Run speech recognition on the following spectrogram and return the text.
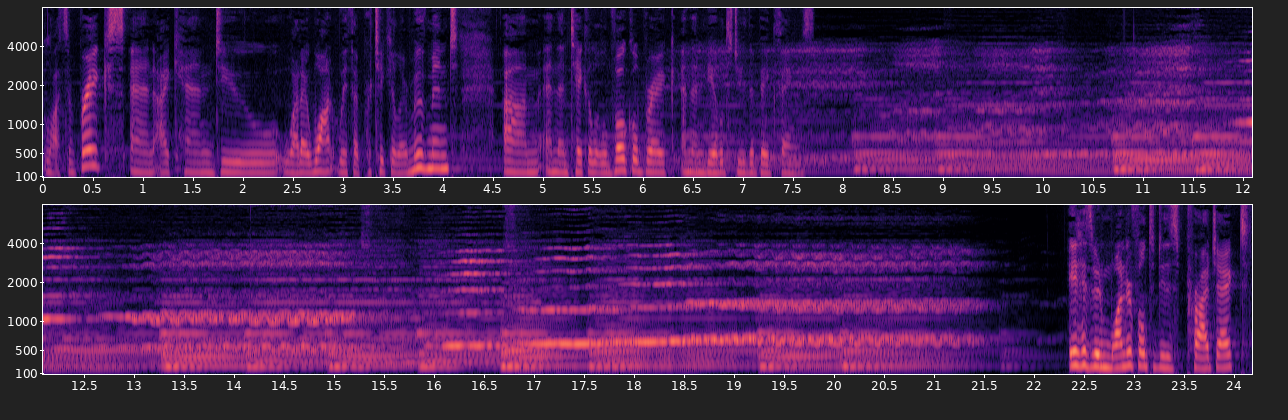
lots of breaks and I can do what I want with a particular movement um, and then take a little vocal break and then be able to do the big things. It has been wonderful to do this project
